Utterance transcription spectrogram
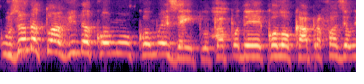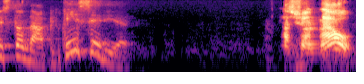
usando a tua vida como, como exemplo, para poder colocar para fazer um stand-up, quem seria? Nacional?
